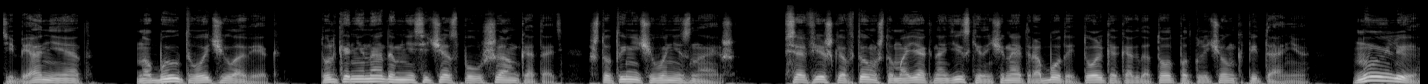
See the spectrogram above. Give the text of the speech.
«Тебя нет, но был твой человек. Только не надо мне сейчас по ушам катать, что ты ничего не знаешь. Вся фишка в том, что маяк на диске начинает работать только когда тот подключен к питанию. Ну или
